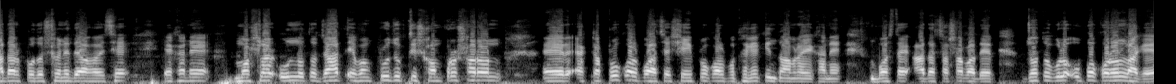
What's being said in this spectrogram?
আদার প্রদর্শনী দেওয়া হয়েছে। এখানে মশলার উন্নত জাত এবং প্রযুক্তি সম্প্রসারণ এর একটা প্রকল্প আছে। সেই প্রকল্প থেকে কিন্তু আমরা এখানে বস্তায় আদা চাষাবাদের যতগুলো উপকরণ লাগে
